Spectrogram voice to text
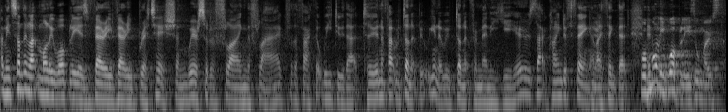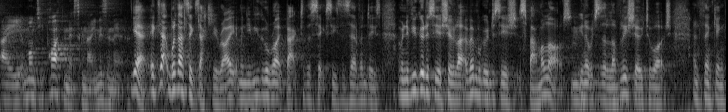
I mean, something like Molly Wobbly is very, very British, and we're sort of flying the flag for the fact that we do that too. And in fact, we've done it, you know, we've done it for many years, that kind of thing. And yeah. I think that. Well, it, Molly Wobbly is almost a Monty Python esque name, isn't it? Yeah, exactly. Well, that's exactly right. I mean, if you go right back to the 60s, the 70s, I mean, if you go to see a show like, I remember going to see a sh- Spamalot, mm. you know, which is a lovely show to watch, and thinking,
